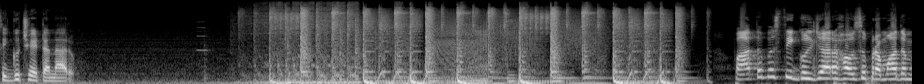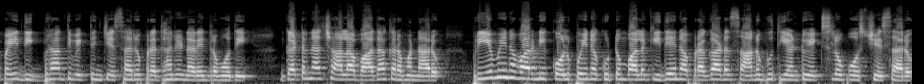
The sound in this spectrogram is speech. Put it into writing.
సిగ్గుచేటన్నారు. పాతబస్తీ గుల్జార్ హౌస్ ప్రమాదంపై దిగ్భ్రాంతి వ్యక్తం చేశారు ప్రధాని నరేంద్ర మోదీ. ఘటన చాలా బాధాకరమన్నారు. ప్రియమైన వారిని కోల్పోయిన కుటుంబాలకు ఇదే నా ప్రగాఢ సానుభూతి అంటూ ఎక్స్లో పోస్ట్ చేశారు.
